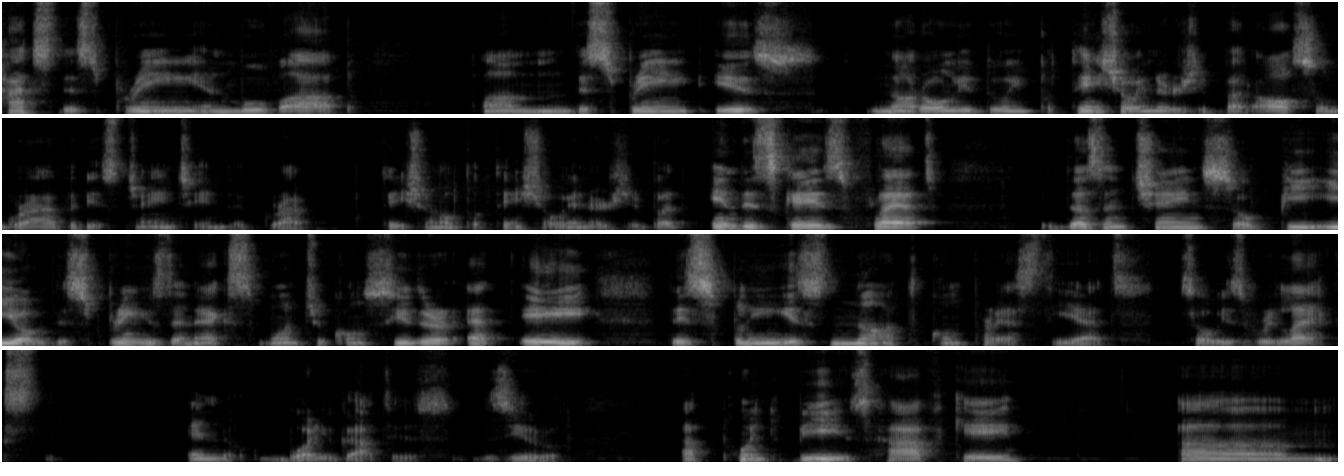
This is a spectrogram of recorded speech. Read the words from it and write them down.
touches the spring and move up, um, the spring is not only doing potential energy but also gravity is changing the gravitational potential energy. But in this case, flat it doesn't change. So PE of the spring is the next one to consider. At A, the spring is not compressed yet, so it's relaxed. And what you got is zero. At point B is half K, um,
